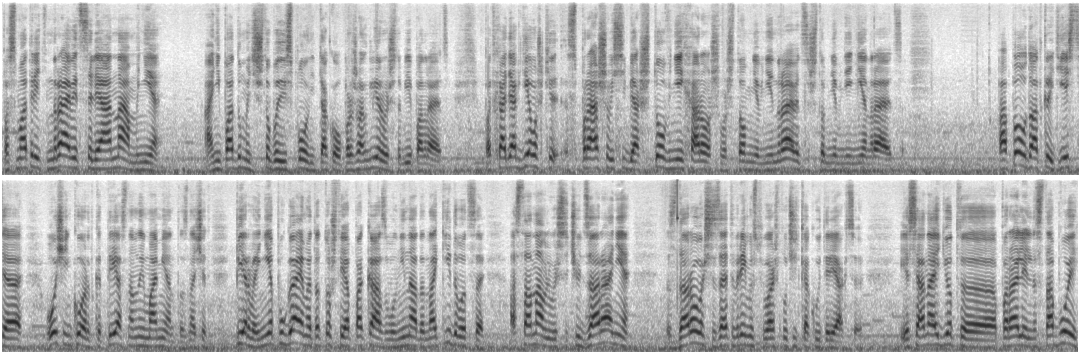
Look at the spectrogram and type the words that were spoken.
посмотреть, нравится ли она мне, а не подумать, чтобы исполнить такого, прожонглировать, чтобы ей понравиться. Подходя к девушке, спрашивай себя, что в ней хорошего, что мне в ней нравится, что мне в ней не нравится. По поводу открыть, есть э, очень коротко три основные момента. Значит, первое, не пугаем, это то, что я показывал, не надо накидываться, останавливаешься чуть заранее, здороваешься, за это время успеваешь получить какую-то реакцию. Если она идет э, параллельно с тобой,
